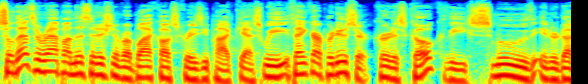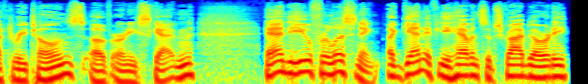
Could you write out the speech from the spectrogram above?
So that's a wrap on this edition of our Blackhawks Crazy podcast. We thank our producer, Curtis Koch, the smooth introductory tones of Ernie Scatton, and you for listening. Again, if you haven't subscribed already,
